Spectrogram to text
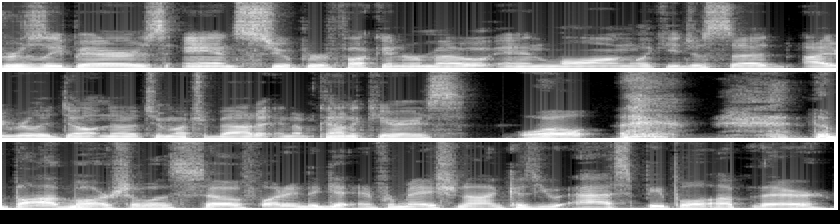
grizzly bears and super fucking remote and long, like you just said, I really don't know too much about it, and I'm kind of curious. Well, the Bob Marshall was so funny to get information on because you ask people up there,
